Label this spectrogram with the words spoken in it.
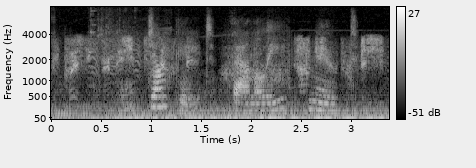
Requesting permission to Jump gate, family, Nhuut. permission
